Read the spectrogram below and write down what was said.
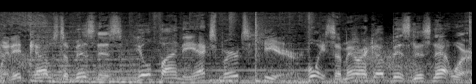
When it comes to business, you'll find the experts here. Voice America Business Network.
